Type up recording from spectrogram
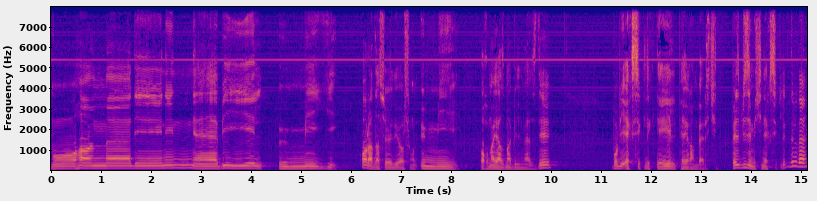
Muhammedinin nebiyil ümmiyi. Orada söylüyorsunuz. Ümmi. Okuma yazma bilmezdi. Bu bir eksiklik değil peygamber için. Bizim için eksikliktir de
